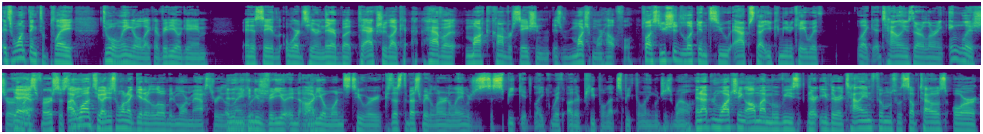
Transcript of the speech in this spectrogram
it's one thing to play Duolingo like a video game and to say words here and there, but to actually like have a mock conversation is much more helpful. Plus, you should look into apps that you communicate with, like Italians that are learning English or Yeah, vice yeah. versa. so I you- want to. I just want to get a little bit more mastery of the and then you can do language. video and audio ones too, where because that's the best way to learn a language is to speak it like with other people that speak the language as well. And I've been watching all my movies. They're either Italian films with subtitles, or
